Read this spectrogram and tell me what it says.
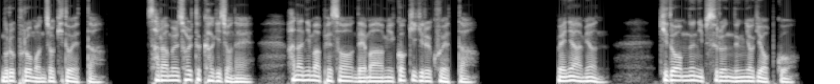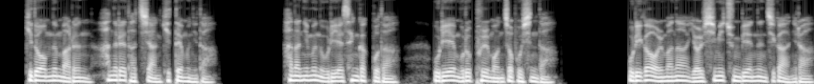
무릎으로 먼저 기도했다. 사람을 설득하기 전에 하나님 앞에서 내 마음이 꺾이기를 구했다. 왜냐하면 기도 없는 입술은 능력이 없고 기도 없는 말은 하늘에 닿지 않기 때문이다. 하나님은 우리의 생각보다 우리의 무릎을 먼저 보신다. 우리가 얼마나 열심히 준비했는지가 아니라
